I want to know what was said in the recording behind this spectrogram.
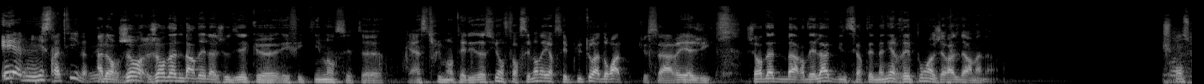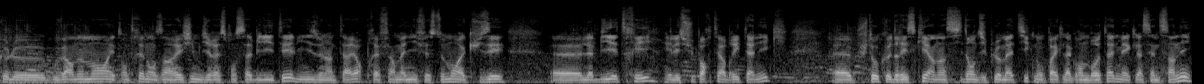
et administratives. Alors Jordan Bardella, je vous disais que effectivement cette euh, instrumentalisation, forcément d'ailleurs c'est plutôt à droite que ça a réagi. Jordan Bardella, d'une certaine manière, répond à Gérald Darmanin. Je pense que le gouvernement est entré dans un régime d'irresponsabilité. Le ministre de l'Intérieur préfère manifestement accuser euh, la billetterie et les supporters britanniques euh, plutôt que de risquer un incident diplomatique, non pas avec la Grande-Bretagne, mais avec la Seine-Saint-Denis.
